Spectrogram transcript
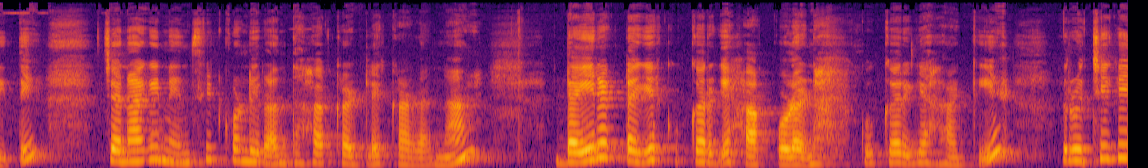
ರೀತಿ. ಚೆನ್ನಾಗಿ ನೆನೆಸಿಟ್ಕೊಂಡಿರೋಂತಹ ಕಡಲೆಕಾಳನ್ನು ಡೈರೆಕ್ಟಾಗಿ ಕುಕ್ಕರ್ಗೆ ಹಾಕ್ಕೊಳ್ಳೋಣ. ಕುಕ್ಕರ್ಗೆ ಹಾಕಿ ರುಚಿಗೆ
